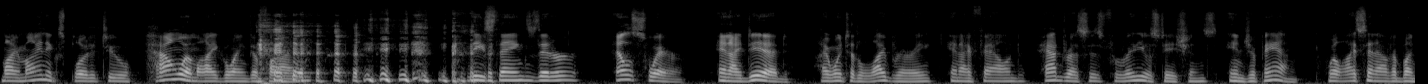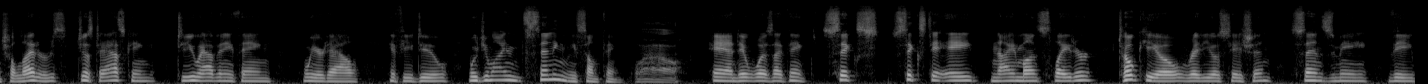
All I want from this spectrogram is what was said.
my mind exploded to how am I going to find these things that are elsewhere? And I did. I went to the library and I found addresses for radio stations in Japan. Well, I sent out a bunch of letters just asking, do you have anything Weird Al? If you do, would you mind sending me something? Wow. And it was, I think, six, six to eight, nine months later. Tokyo radio station sends me the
